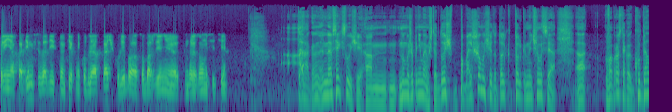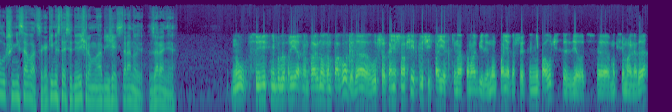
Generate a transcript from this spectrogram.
При необходимости задействуем технику для откачку, либо освобождению централизованной сети. Так, на всякий случай. ну, мы же понимаем, что дождь, по большому счету, только, только начался. А, вопрос такой, куда лучше не соваться? Какие места сегодня вечером объезжать стороной заранее? Ну, в связи с неблагоприятным прогнозом погоды, да, лучше, конечно, вообще исключить поездки на автомобиле. Ну, понятно, что это не получится сделать э, максимально, да.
